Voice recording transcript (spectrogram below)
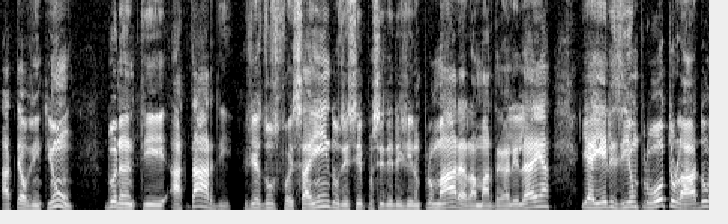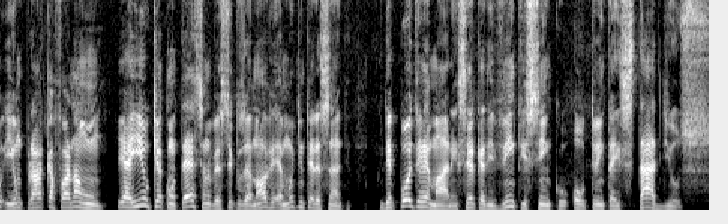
até o 21, durante a tarde, Jesus foi saindo, os discípulos se dirigiram para o mar, era a mar da Galileia, e aí eles iam para o outro lado, iam para Cafarnaum. E aí o que acontece no versículo 19 é muito interessante. Depois de remarem cerca de 25 ou 30 estádios,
